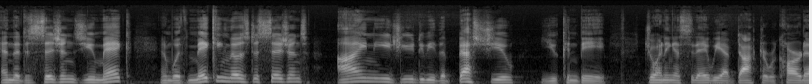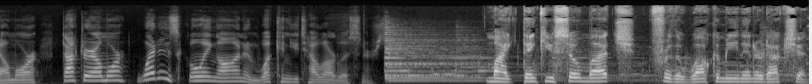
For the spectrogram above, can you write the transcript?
and the decisions you make. And with making those decisions, I need you to be the best you you can be. Joining us today, we have Dr. Ricard Elmore. Dr. Elmore, what is going on and what can you tell our listeners? Mike, thank you so much for the welcoming introduction.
